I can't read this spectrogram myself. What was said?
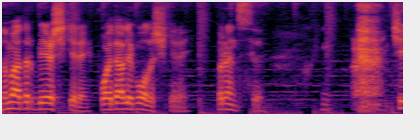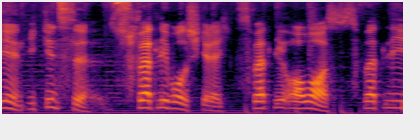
nimadir berishi kerak, foydali bo'lishi kerak. Birinchisi. Keyin ikkinchisi sifatli bo'lishi kerak. Sifatli ovoz, sifatli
